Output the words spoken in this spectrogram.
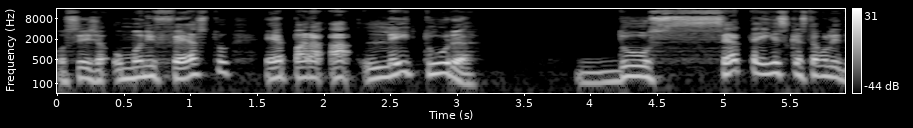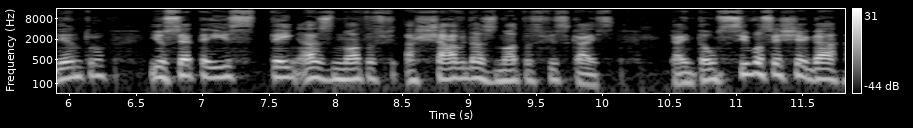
Ou seja, o manifesto é para a leitura dos CTIs que estão ali dentro e os CTIs têm as notas, a chave das notas fiscais. Tá? Então, se você chegar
